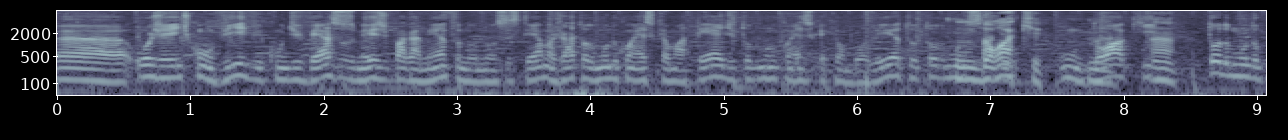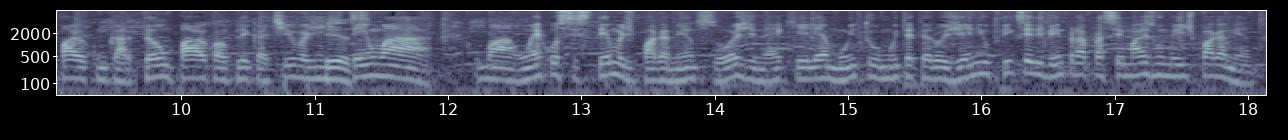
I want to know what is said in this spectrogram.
Ah, hoje a gente convive com diversos meios de pagamento no, no sistema. Já todo mundo conhece o que é uma TED, todo mundo conhece o que é um boleto, todo mundo Um sabe... DOC. Um DOC. Ah. Todo mundo paga com cartão, paga com aplicativo. A gente Isso. tem uma, uma- um ecossistema de pagamentos hoje, né? Que ele é muito, muito heterogêneo e o Pix ele vem para ser mais um meio de pagamento.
